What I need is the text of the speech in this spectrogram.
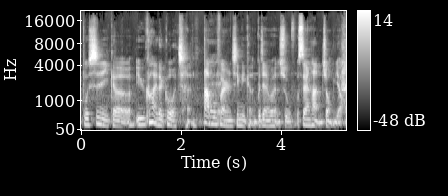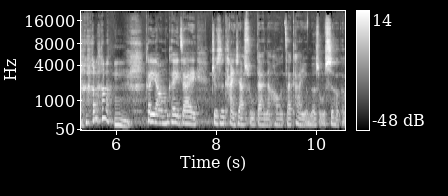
不是一个愉快的过程。大部分人心里可能不见得会很舒服，虽然它很重要。嗯，可以啊，我们可以再就是看一下书单，然后再看有没有什么适合跟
